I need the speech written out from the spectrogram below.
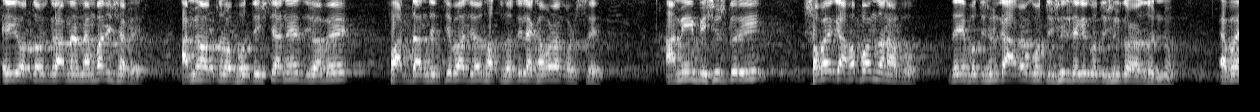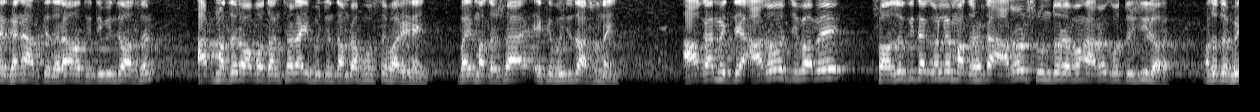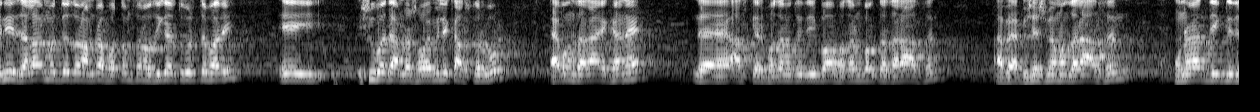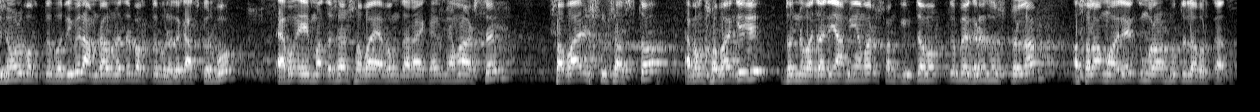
এই অত গ্রামের মেম্বার হিসাবে, আমি অত প্রতিষ্ঠানে যেভাবে পাঠদান দিচ্ছে বা যেভাবে ছাত্রছাত্রী লেখাপড়া করছে। আমি বিশেষ করি সবাইকে আহ্বান জানাব যে এই প্রতিষ্ঠানকে আরও গতিশীল থেকে গতিশীল করার জন্য। এবং এখানে আজকে যারা অতিথিবৃন্দ আছেন, আপনাদের অবদান ছাড়া এই পর্যন্ত আমরা পৌঁছতে পারি নাই বা এই মাদ্রাসা একে পর্যন্ত আসে নাই। আগামীতে আরও যেভাবে সহযোগিতা করলে মাদ্রাসাটা আরও সুন্দর এবং আরও গতিশীল হয়, অন্তত ফেনী জেলার মধ্যে তো আমরা প্রথম স্থান অধিকার করতে পারি, এই সুবাদে আমরা সবাই মিলে কাজ করব। এবং যারা এখানে আজকের প্রধান অতিথি বা প্রধান বক্তা যারা আছেন বিশেষ মেহমান যারা আছেন ওনারা দিক নির্দেশনামূলক বক্তব্য দিবেন, আমরা ওনাদের বক্তব্য কাজ করব। এবং এই মাদ্রাসার সবাই এবং যারা এখানে মেহমান আসছেন, সবাই সুস্বাস্থ্য এবং সবাইকে ধন্যবাদ জানিয়ে আমি আমার সংক্ষিপ্ত বক্তব্য এখানে শেষ করলাম। আসসালামু আলাইকুম রহমতুল্লাহ বরকাত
